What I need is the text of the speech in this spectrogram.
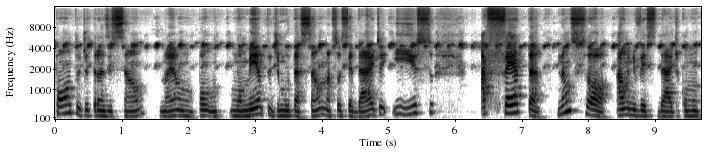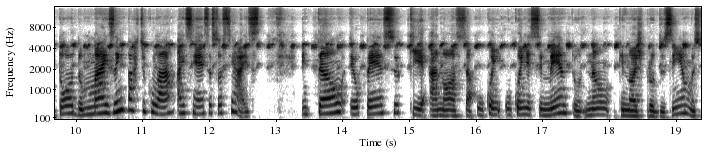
ponto de transição, né? um, um, momento de mutação na sociedade, e isso afeta não só a universidade como um todo, mas em particular as ciências sociais. Então, eu penso que a nossa, o conhecimento não, que nós produzimos,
